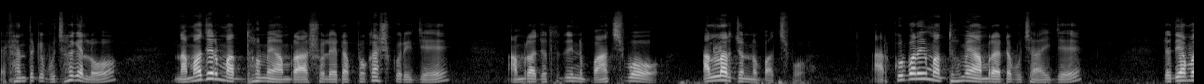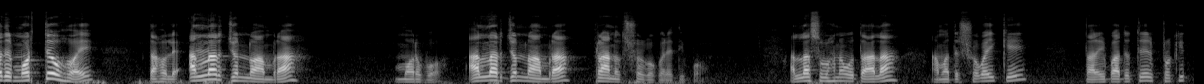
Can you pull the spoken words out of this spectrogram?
এখান থেকে বোঝা গেল, নামাজের মাধ্যমে আমরা আসলে এটা প্রকাশ করি যে, আমরা যতদিন বাঁচব, আল্লাহর জন্য বাঁচব। আর কুরবানির মাধ্যমে আমরা এটা বুঝাই যে যদি আমাদের মরতেও হয়, তাহলে আল্লাহর জন্য আমরা মরব। আল্লাহর জন্য আমরা প্রাণ উৎসর্গ করে দিব। আল্লাহ সুবাহানু তালা আমাদের সবাইকে তার ইবাদতের প্রকৃত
